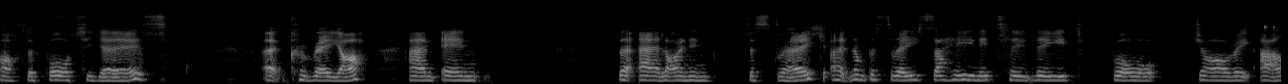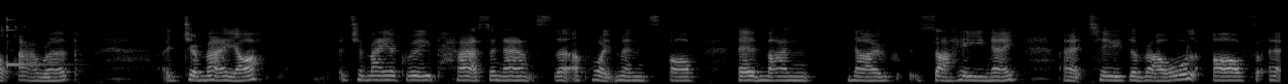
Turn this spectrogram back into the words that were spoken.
after 40 years at career and in the airline industry. At number three, Zahini to lead for Jari Al Arab, uh, Jamaica Jamea Group has announced the appointment of Mano Zahini uh, to the role of uh,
